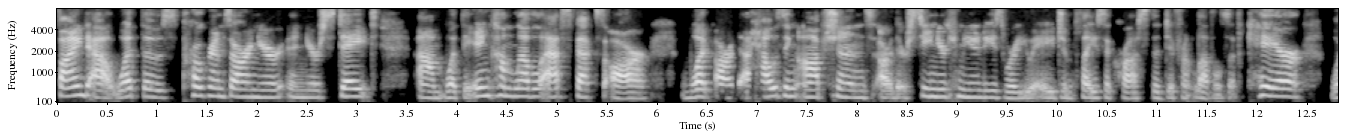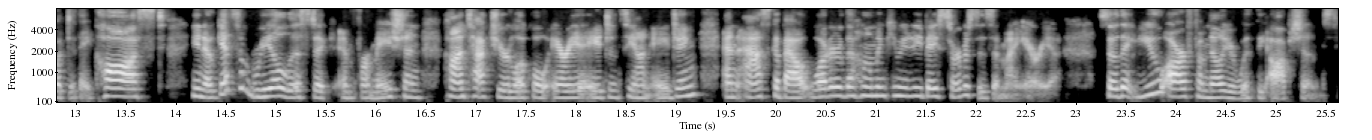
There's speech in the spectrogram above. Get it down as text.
Find out what those programs are in your in your state um, what the income level aspects are what are the housing options are there senior communities where you age in place across the different levels of care what do they cost? You know get some realistic information contact your local area agency on aging and ask about what are the home and community based services in my area so that you are familiar with the options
